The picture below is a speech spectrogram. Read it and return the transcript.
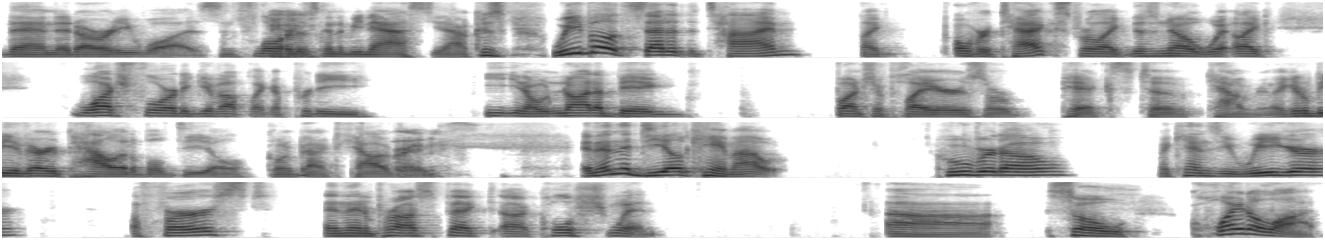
than it already was, and Florida's mm. Mm-hmm. going to be nasty now because we both said at the time, over text. We're like, there's no way, like, watch Florida give up like a pretty, you know, not a big bunch of players or picks to Calgary. Like, it'll be a very palatable deal going back to Calgary. Right. And then the deal came out Huberdeau, Mackenzie Weegar, a first, and then a prospect, uh, Cole Schwindt. Uh, so quite a lot.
